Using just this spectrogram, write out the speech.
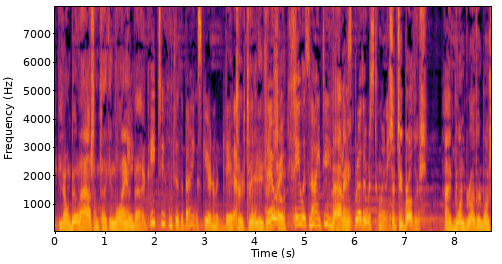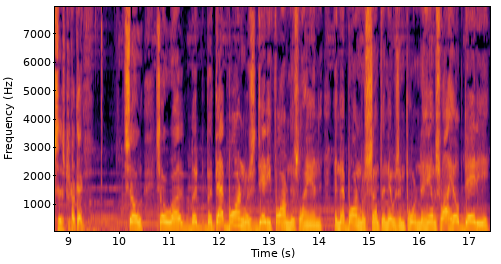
If you don't build a house, I'm taking the land back. He took him to the bank, scared him to death. took two- he took were- so- he was 19. Now, how many- His brother was 20. So two brothers. I had one brother and one sister. Okay. So, so, uh, but, but that barn was Daddy farmed this land, and that barn was something that was important to him. So I helped Daddy.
